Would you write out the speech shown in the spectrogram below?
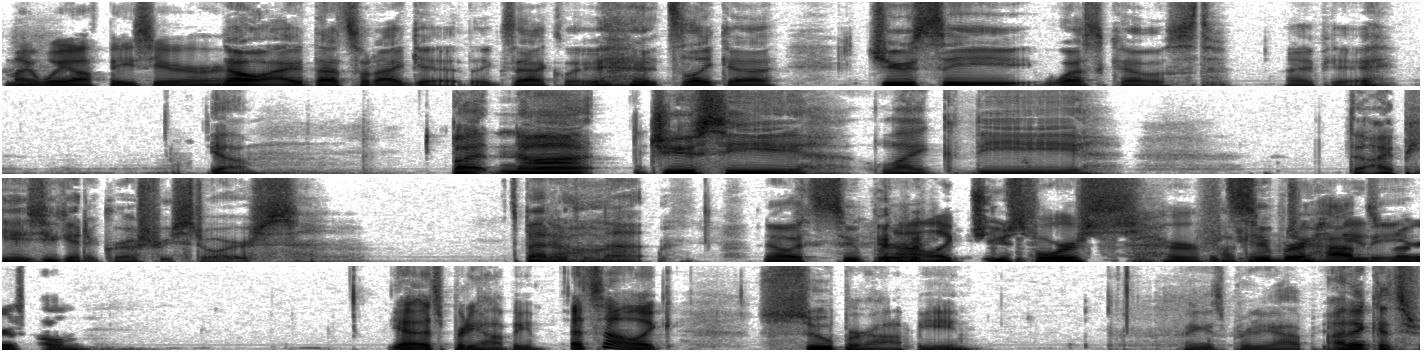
my way off base here? Or? No, I that's what I get exactly. It's like a juicy West Coast IPA. Yeah. but not juicy like the the IPAs you get at grocery stores. It's better than that. No, it's super. Not like Juice Force or It's fucking super Juice Days, hoppy. whatever. Yeah, it's pretty hoppy. It's not like super hoppy. I think it's pretty hoppy. I think it's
